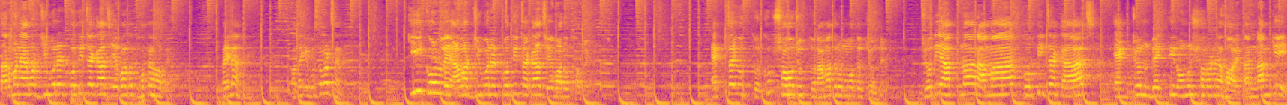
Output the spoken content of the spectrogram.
তার মানে আমার জীবনের প্রতিটা কাজ এবাদত হতে হবে। তাই না? কথা কি বুঝতে পারছেন? কি করলে আমার জীবনের প্রতিটা কাজ এবাদত হবে? একটাই উত্তর, খুব সহজ উত্তর আমাদের উন্মতের জন্য। যদি আপনার, আমার প্রতিটা কাজ একজন ব্যক্তির অনুসরণে হয়, তার নাম কি?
